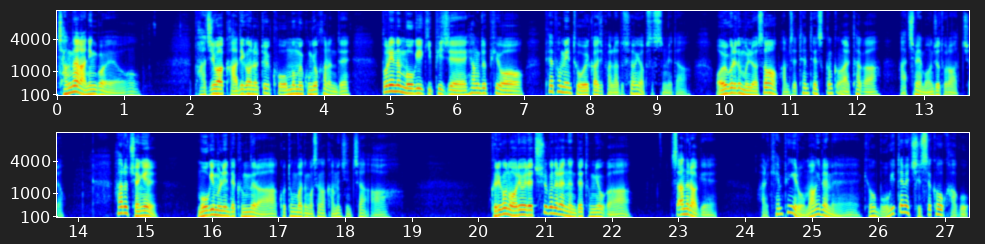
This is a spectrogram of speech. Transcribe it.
장난 아닌 거예요. 바지와 가디건을 뚫고 온몸을 공격하는데 뿌리는 모기 기피제에 향도 피워 페퍼민트 오일까지 발라도 소용이 없었습니다. 얼굴에도 물려서 밤새 텐트에서 끙끙 앓다가 아침에 먼저 돌아왔죠. 하루 종일 모기 물린 데 긁느라 고통받은 거 생각하면 진짜 아. 그리고는 월요일에 출근을 했는데 동료가 싸늘하게 아니 캠핑이 로망이라며 겨우 모기 때문에 질색하고 가고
